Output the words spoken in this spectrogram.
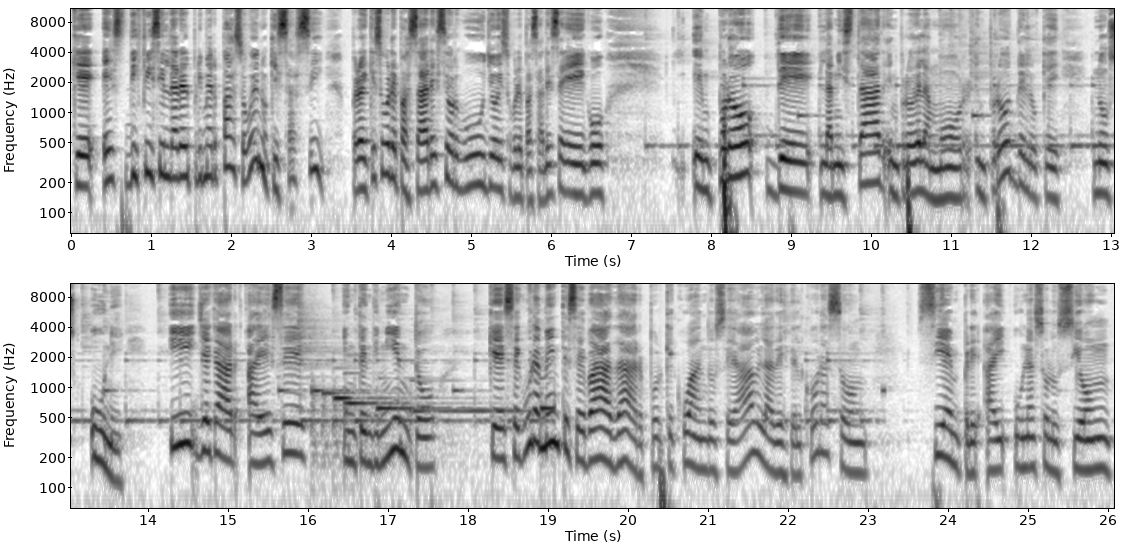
¿Que es difícil dar el primer paso? Bueno, quizás sí, pero hay que sobrepasar ese orgullo y sobrepasar ese ego en pro de la amistad, en pro del amor, en pro de lo que nos une y llegar a ese entendimiento que seguramente se va a dar porque cuando se habla desde el corazón, siempre hay una solución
